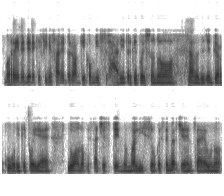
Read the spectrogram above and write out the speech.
vorrei vedere che fine farebbero anche i commissari, perché poi sono ad esempio Arcuri, che poi è l'uomo che sta gestendo malissimo questa emergenza, è uno,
